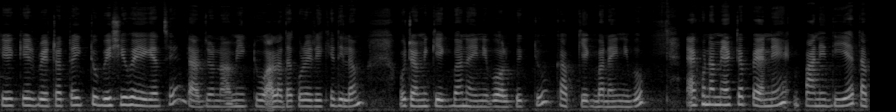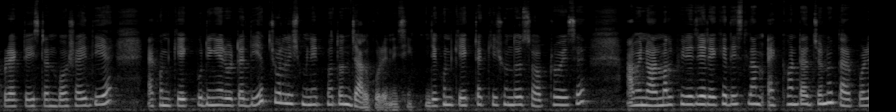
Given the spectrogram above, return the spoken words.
কেকের বেটারটা একটু বেশি হয়ে গেছে, তার জন্য আমি একটু আলাদা করে রেখে দিলাম। ওটা আমি কেক বানাই নিব, অল্প একটু কাপ কেক বানাই নিব। এখন আমি একটা প্যানে পানি দিয়ে, তারপরে একটা স্ট্যান্ড বসাই দিয়ে, এখন কেক পুডিংয়ের ওটা দিয়ে চল্লিশ মিনিট মতন জাল করে নিছি। দেখুন কেকটা কি সুন্দর সফট হয়েছে। আমি নর্মাল ফ্রিজে রেখে দিছিলাম এক ঘণ্টার জন্য, তারপরে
